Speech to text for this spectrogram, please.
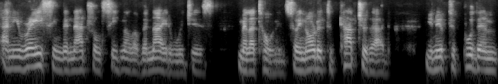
and erasing the natural signal of the night, which is melatonin. So in order to capture that, you need to put them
